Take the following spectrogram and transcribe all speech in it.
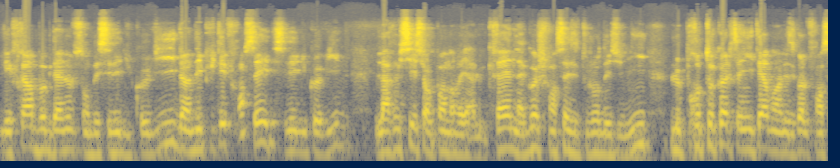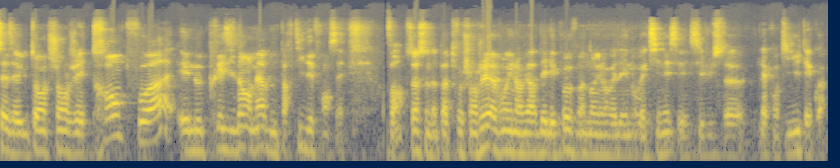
Les frères Bogdanov sont décédés du Covid. Un député français est décédé du Covid. La Russie est sur le point d'envahir l'Ukraine. La gauche française est toujours désunie. Le protocole sanitaire dans les écoles françaises a eu le temps de changer 30 fois et notre président emmerde une partie des Français. Enfin, ça, ça n'a pas trop changé. Avant, il emmerdait les pauvres, maintenant, il emmerde les non-vaccinés. C'est c'est juste euh, la continuité, quoi.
